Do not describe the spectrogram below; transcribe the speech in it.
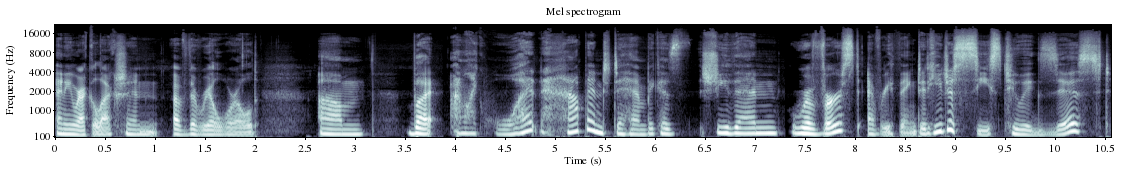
any recollection of the real world. Um, but I'm like, what happened to him? Because she then reversed everything. Did he just cease to exist?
